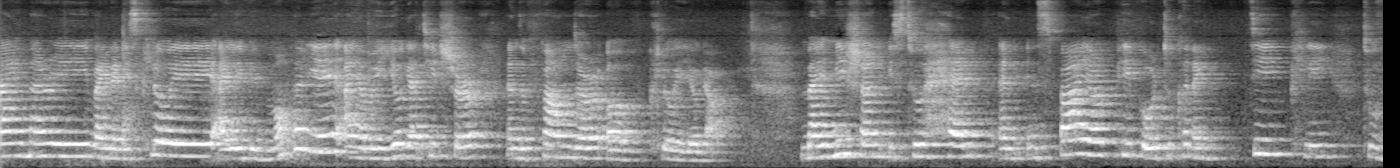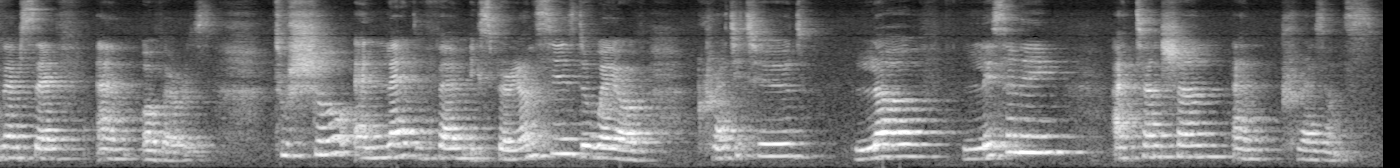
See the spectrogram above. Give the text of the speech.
Hi Marie, my name is Chloe. I live in Montpellier. I am a yoga teacher and the founder of Chloe Yoga. My mission is to help and inspire people to connect deeply to themselves and others, to show and let them experience the way of gratitude, love, listening, attention and presence.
